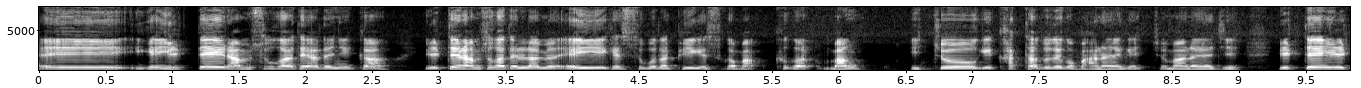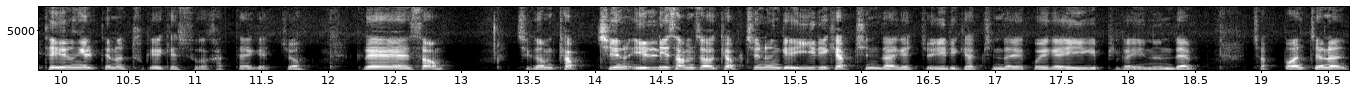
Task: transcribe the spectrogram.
A, 이게 1대1 함수가 돼야 되니까 1대1 함수가 되려면 A의 개수보다 B의 개수가 막, 크거, 많, 이쪽이 같아도 되고 많아야겠죠. 많아야지. 1대1 대응일 때는 두 개의 개수가 같아야겠죠. 그래서 지금 겹치는, 1, 2, 3, 4 겹치는 게 1이 겹친다겠죠. 1이 겹친다겠고, 얘가 A, B가 있는데, 첫 번째는,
